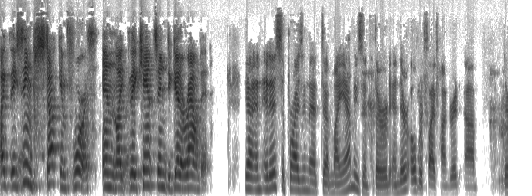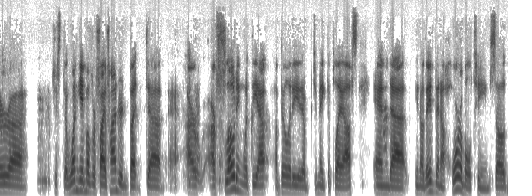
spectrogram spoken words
Like they seem stuck in fourth, and like Yeah. they can't seem to get around it. Yeah, and it is surprising that uh, Miami's in third and they're over 500. Um, they're uh, just a one game over 500, but uh, are are floating with the uh, ability to, to make the playoffs. And uh, you know they've been a horrible team, so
